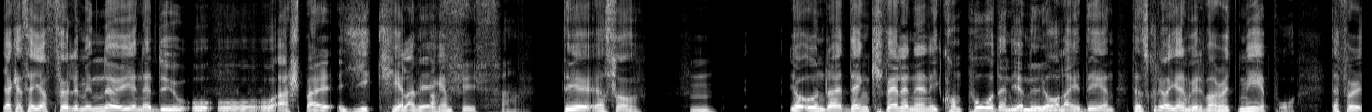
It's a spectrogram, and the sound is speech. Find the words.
jag kan säga jag följde med nöje när du och, och, och Aschberg gick hela Ja, vägen. fy fan. Det, alltså, Mm. jag undrar, den kvällen när ni kom på den geniala idén, den skulle jag gärna vilja varit med på. Därför,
